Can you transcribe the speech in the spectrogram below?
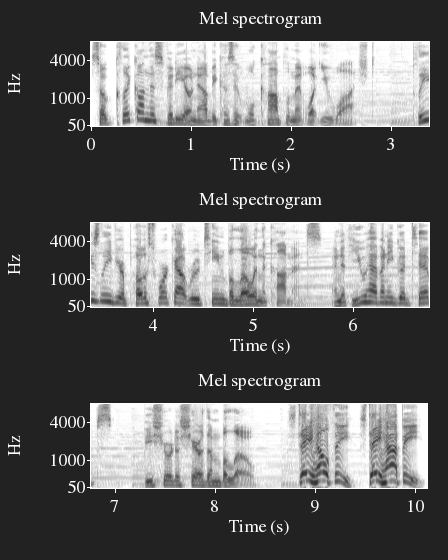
So click on this video now because it will complement what you watched. Please leave your post-workout routine below in the comments, and if you have any good tips, be sure to share them below. Stay healthy, stay happy!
